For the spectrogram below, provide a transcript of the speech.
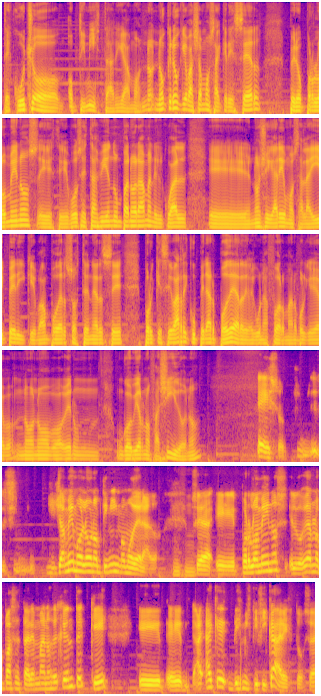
te escucho optimista, digamos. No, no, creo que vayamos a crecer, pero por lo menos este, vos estás viendo un panorama en el cual no llegaremos a la hiper y que van a poder sostenerse porque se va a recuperar poder de alguna forma, ¿no? porque no, no va a haber un, un gobierno fallido, ¿no? Eso, llamémoslo un optimismo moderado. O sea, por lo menos el gobierno pasa a estar en manos de gente que eh, eh, hay, que desmistificar esto. O sea,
